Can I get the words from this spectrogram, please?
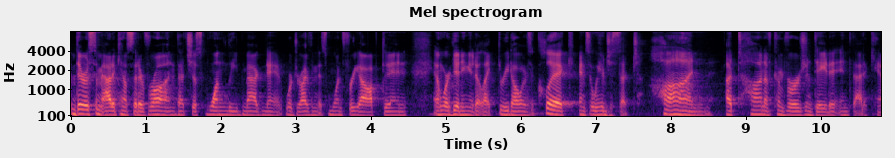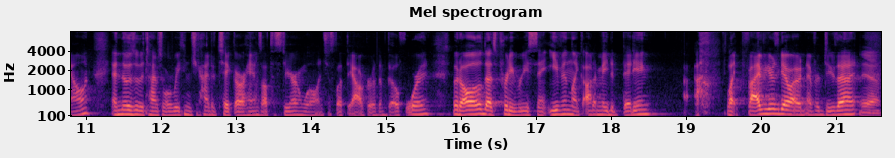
there are some ad accounts that I've run that's just one lead magnet. We're driving this one free opt in and we're getting it at like $3 a click. And so we have just a ton, a ton of conversion data into that account. And those are the times where we can kind of take our hands off the steering wheel and just let the algorithm go for it. But all of that's pretty recent. Even like automated bidding, like five years ago, I would never do that. Yeah.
